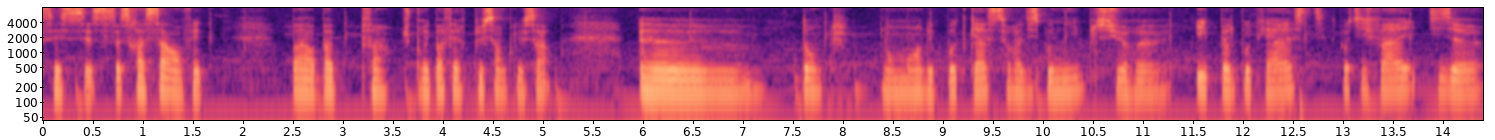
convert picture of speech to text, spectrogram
ce sera ça en fait. Je pourrais pas faire plus simple que ça. Euh, donc, normalement, le podcast sera disponible sur euh, Apple Podcast, Spotify, Deezer.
